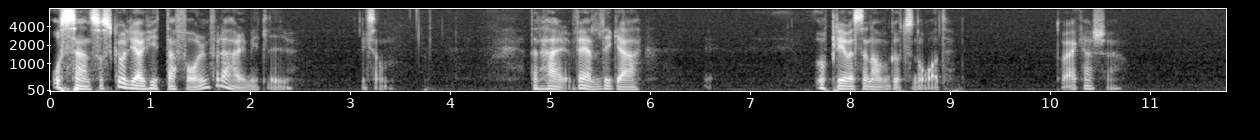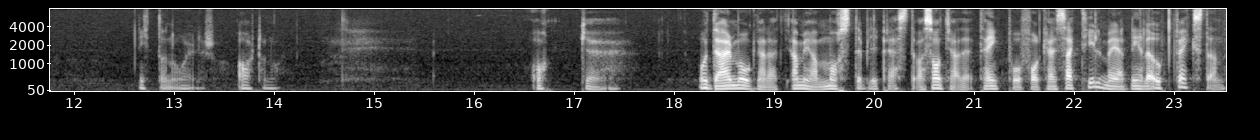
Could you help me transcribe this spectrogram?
Och sen så skulle jag ju hitta form för det här i mitt liv. Liksom. Den här väldiga upplevelsen av Guds nåd. Då var jag kanske 19 år eller så, 18 år. Och, eh, och där mognade att ja, men jag måste bli präst. Det var sånt jag hade tänkt på. Folk hade sagt till mig att hela uppväxten.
